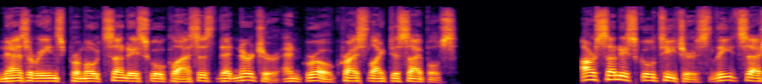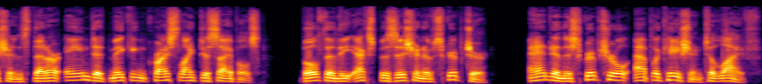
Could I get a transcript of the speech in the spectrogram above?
Nazarenes promote Sunday school classes that nurture and grow Christ like disciples. Our Sunday school teachers lead sessions that are aimed at making Christ like disciples, both in the exposition of Scripture and in the scriptural application to life.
